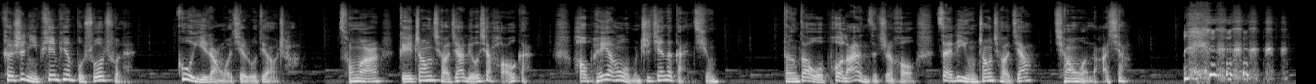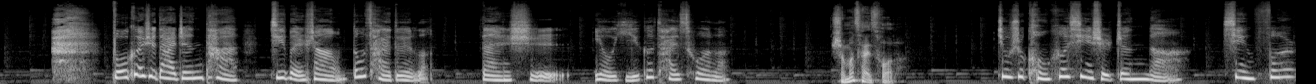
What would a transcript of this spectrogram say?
可是你偏偏不说出来，故意让我介入调查，从而给张俏家留下好感，好培养我们之间的感情。等到我破了案子之后，再利用张俏家将我拿下。不愧是大侦探，基本上都猜对了。但是有一个猜错了，什么猜错了？就是恐吓信是真的，信封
